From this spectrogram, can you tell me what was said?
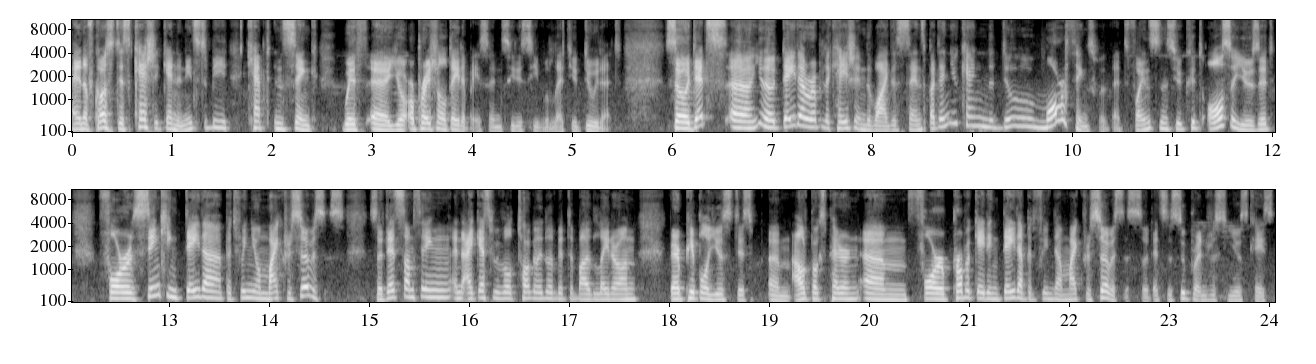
And of course, this cache again, it needs to be kept in sync with uh, your operational database, and CDC will let you do that. So that's uh, you know data replication in the widest sense. But then you can do more things with it. For instance, you could also use it for syncing data between your microservices. So that's something, and I guess we will talk a little bit about later on, where people use this um, outbox pattern um, for propagating data between their microservices. So that's a super interesting use case.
